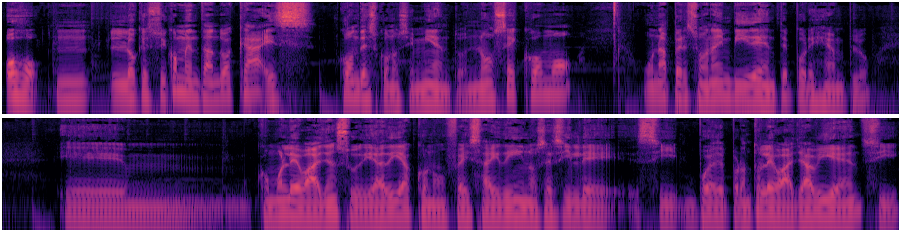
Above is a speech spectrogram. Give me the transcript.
ojo, mm, lo que estoy comentando acá es con desconocimiento. No sé cómo una persona invidente, por ejemplo, eh, cómo le vaya en su día a día con un Face ID. No sé si, le, si pues, de pronto le vaya bien, sí,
